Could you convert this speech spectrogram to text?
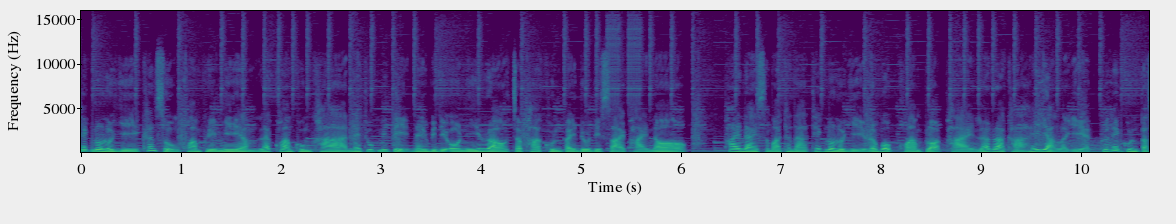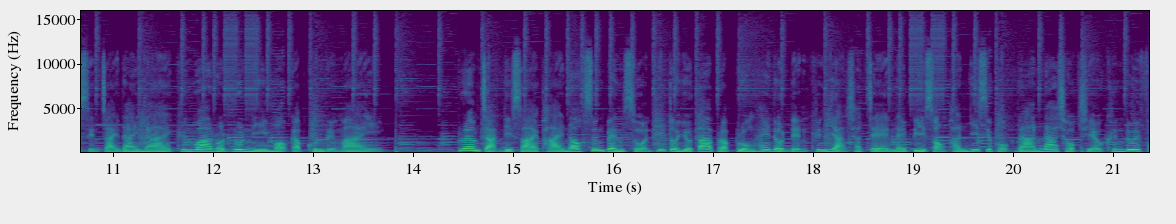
เทคโนโลยีขั้นสูงความพรีเมียม และความคุ้มค่าในทุกมิติในวิดีโอนี้เราจะพาคุณไปดูดีไซน์ภายนอก ภายในสมรรถนะเทคโนโลยีระบบความปลอดภัยและราคาให้อย่างละเอียดเพื่อให้คุณตัดสินใจได้ง่าย ขึ้นว่ารถรุ่นนี้เหมาะกับคุณหรือไม่ เริ่มจากดีไซน์ภายนอกซึ่งเป็นส่วนที่โตโยต้าปรับปรุงให้โดดเด่นขึ้นอย่างชัดเจนในปี 2026 ด้านหน้าโฉบเฉี่ยวขึ้นด้วยไฟ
